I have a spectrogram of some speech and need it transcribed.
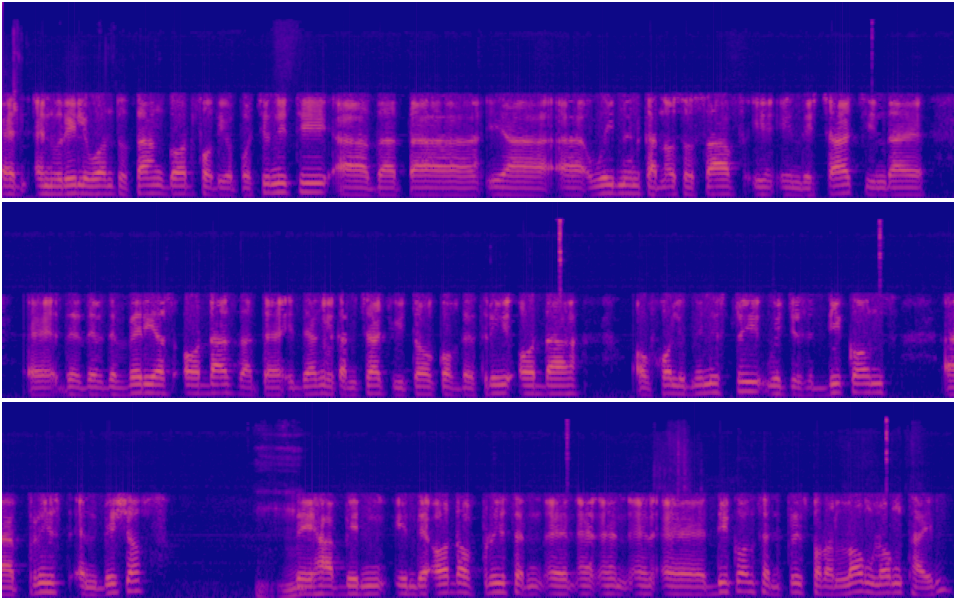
And, and we really want to thank God for the opportunity uh, that uh, yeah, uh, women can also serve in, in the church in the, uh, the, the the various orders that uh, in the Anglican Church we talk of the three order of holy ministry, which is deacons, uh, priests, and bishops. They have been in the order of priests and, and, and, and uh, deacons and priests for a long, long time.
